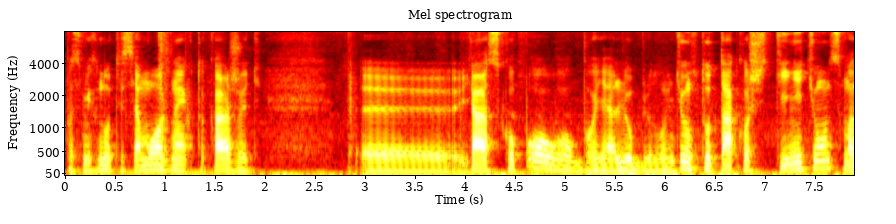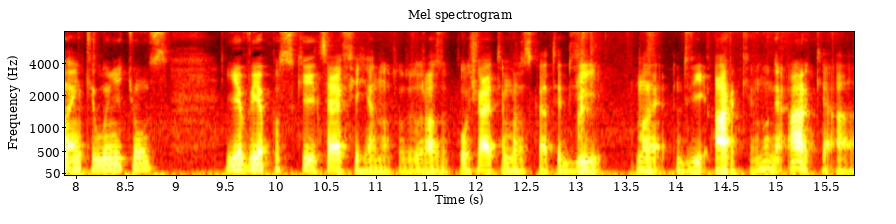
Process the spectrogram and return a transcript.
Посміхнутися можна, як то кажуть. Е, я скуповував, бо я люблю Looney. Тут також Tiny Tunes, маленький Looney Tunes є випуски, і це офігенно. Тут одразу получаєте, можна сказати, дві, дві арки. Ну, не арки, а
